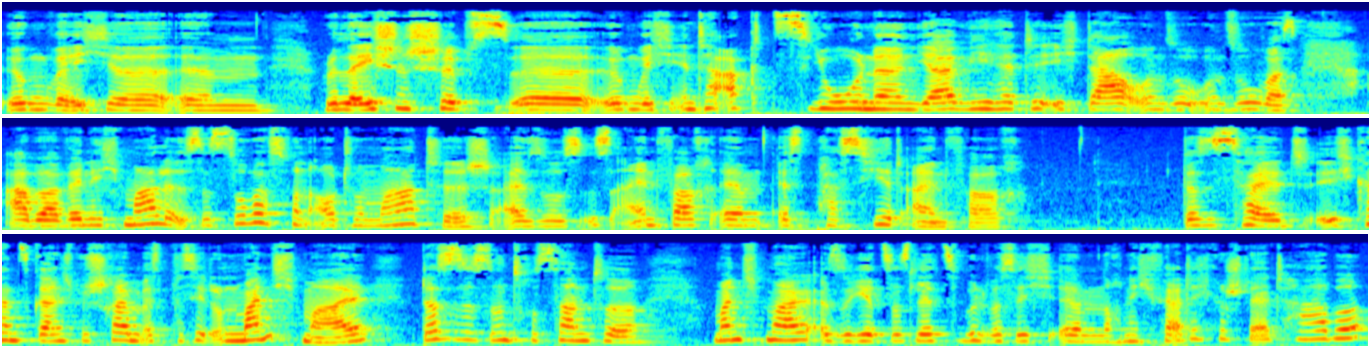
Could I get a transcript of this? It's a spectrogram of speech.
irgendwelche ähm, Relationships, äh, irgendwelche Interaktionen, ja, wie hätte ich da und so und sowas. Aber wenn ich male, ist es sowas von automatisch. Also es ist einfach, ähm, es passiert einfach. Das ist halt, ich kann es gar nicht beschreiben, es passiert. Und manchmal, das ist das Interessante, manchmal, also jetzt das letzte Bild, was ich ähm, noch nicht fertiggestellt habe,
